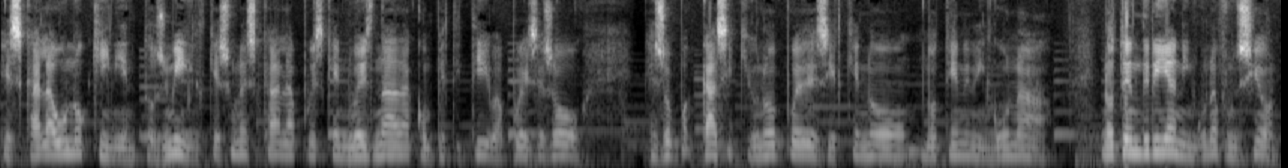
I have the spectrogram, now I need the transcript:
escala 1 500 mil, que es una escala pues que no es nada competitiva, pues eso, eso casi que uno puede decir que no, no tiene ninguna, no tendría ninguna función.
